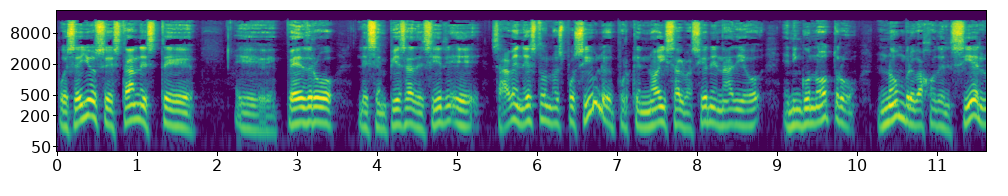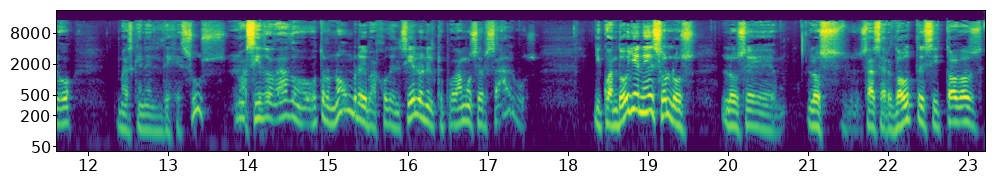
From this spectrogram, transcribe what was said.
pues ellos están este eh, Pedro les empieza a decir, eh, saben, esto no es posible porque no hay salvación en nadie, en ningún otro nombre bajo del cielo más que en el de Jesús. No ha sido dado otro nombre bajo del cielo en el que podamos ser salvos. Y cuando oyen eso, los, los, eh, los sacerdotes y todos,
